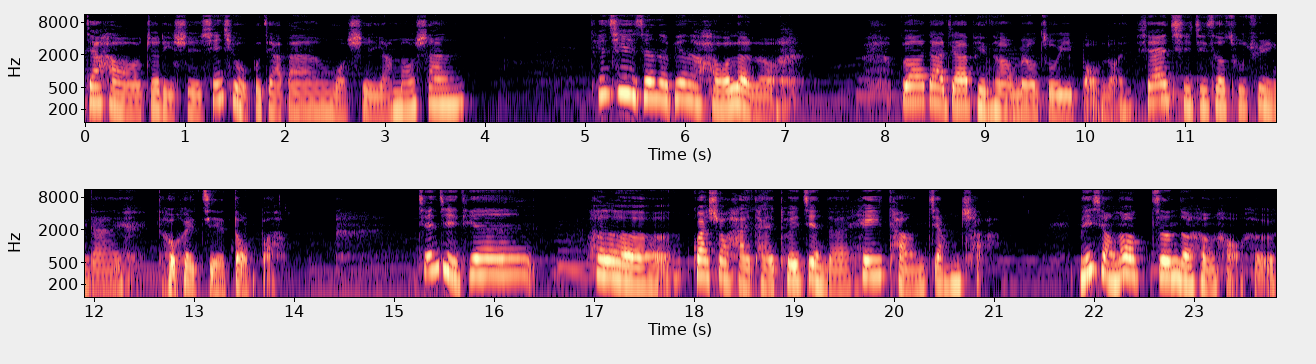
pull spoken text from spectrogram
大家好，这里是星期五不加班，我是羊毛衫。天气真的变得好冷了，不知道大家平常有没有注意保暖？现在骑机车出去应该都会结冻吧？前几天喝了怪兽海苔推荐的黑糖姜茶，没想到真的很好喝，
